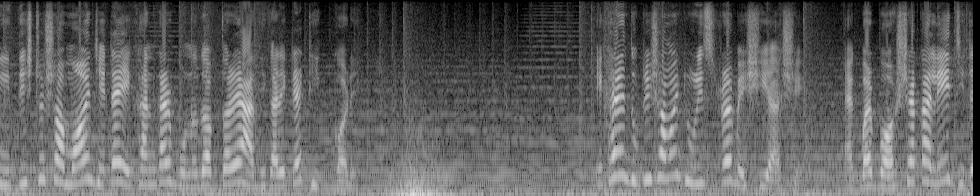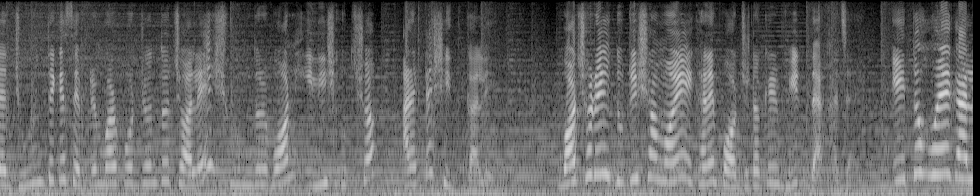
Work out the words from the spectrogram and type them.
নির্দিষ্ট সময় যেটা এখানকার বন দপ্তরের আধিকারিকরা ঠিক করে। এখানে দুটি সময় ট্যুরিস্টরা বেশি আসে। একবার বর্ষাকালে, যেটা জুন থেকে সেপ্টেম্বর পর্যন্ত চলে, সুন্দরবন, ইলিশ উৎসব আর একটা শীতকালে। বছরে এই দুটি সময়ে এখানে পর্যটকের ভিড় দেখা যায়। এ তো হয়ে গেল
